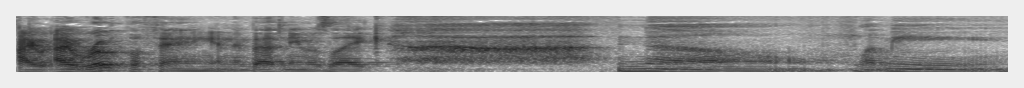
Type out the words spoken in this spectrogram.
I, I wrote the thing, and then Bethany was like, "No, let me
